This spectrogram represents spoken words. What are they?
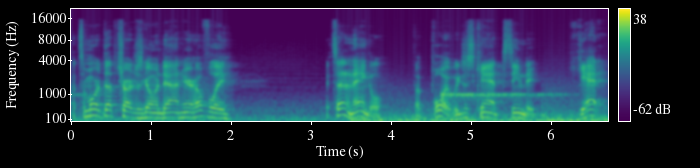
Got some more depth charges going down here. Hopefully, it's at an angle. But boy, we just can't seem to get it.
